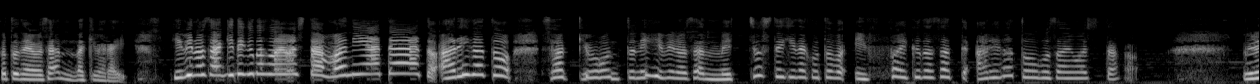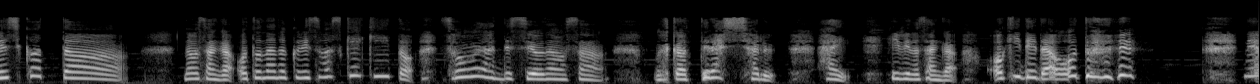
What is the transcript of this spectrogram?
ことねおさん、泣き笑い。日比野さん来てくださいました。間に合ったと、ありがとう。さっき本当に日比野さん、めっちゃ素敵な言葉いっぱいくださってありがとうございました。嬉しかった。なおさんが大人のクリスマスケーキと。そうなんですよ、なおさん。わかってらっしゃる。はい。日比野さんが、起きてだおうとね。ね、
